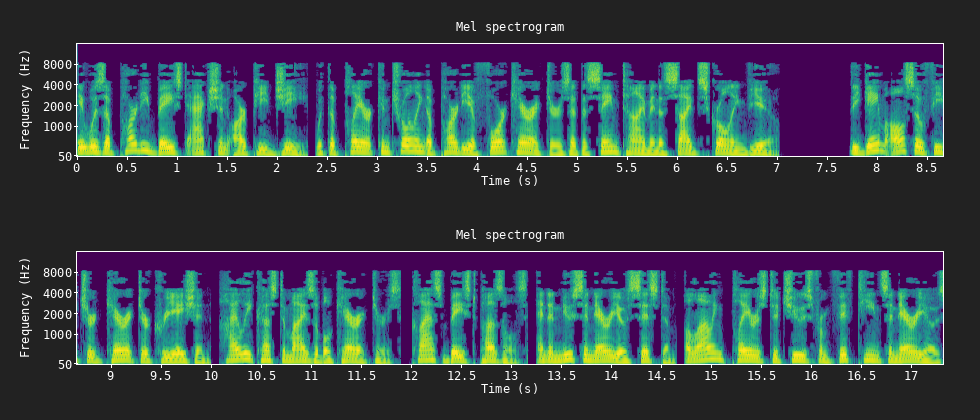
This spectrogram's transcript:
It was a party-based action RPG, with the player controlling a party of four characters at the same time in a side-scrolling view. The game also featured character creation, highly customizable characters, class-based puzzles, and a new scenario system, allowing players to choose from 15 scenarios,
